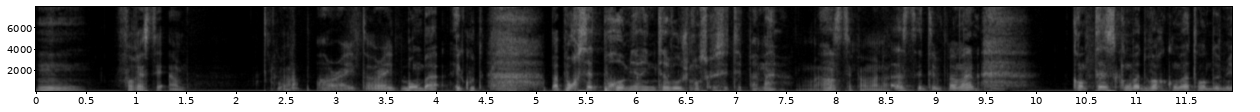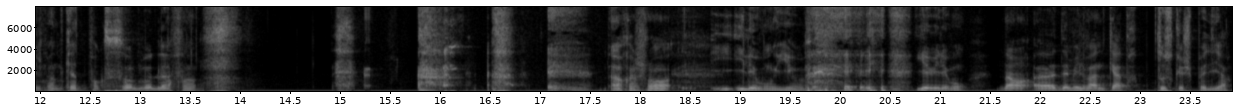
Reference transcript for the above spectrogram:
Hmm. Faut rester humble. Voilà. Alright, alright. Bon bah écoute, bah pour cette première interview, je pense que c'était pas mal. Hein C'était pas mal. hein. Ah, c'était pas mal. Quand est-ce qu'on va devoir combattre en 2024 pour que ce soit le mot de la fin? Non, franchement, il, il est bon, Guillaume. Guillaume, il est bon. Non, euh, 2024, tout ce que je peux dire,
